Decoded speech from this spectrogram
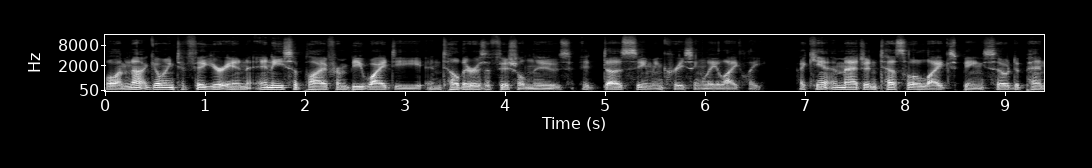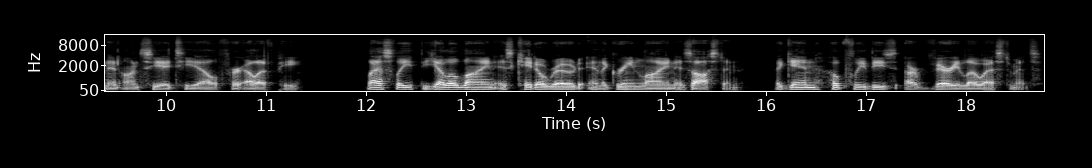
While I'm not going to figure in any supply from BYD until there is official news, it does seem increasingly likely. I can't imagine Tesla likes being so dependent on CATL for LFP. Lastly, the yellow line is Kato Road and the green line is Austin. Again, hopefully these are very low estimates.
